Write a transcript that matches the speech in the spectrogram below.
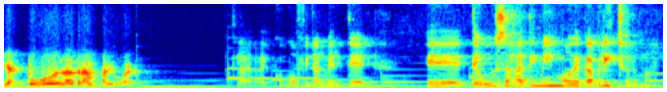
Ya estuvo en la trampa igual. Claro, es como finalmente eh, te usas a ti mismo de capricho nomás.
